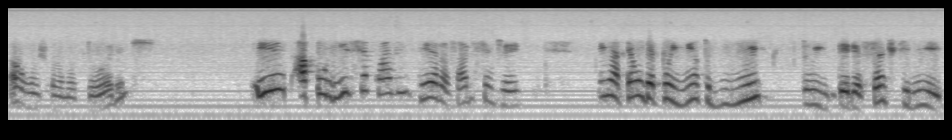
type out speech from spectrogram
alguns promotores e a polícia quase inteira, sabe, Sergei? Tem até um depoimento muito interessante que me.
